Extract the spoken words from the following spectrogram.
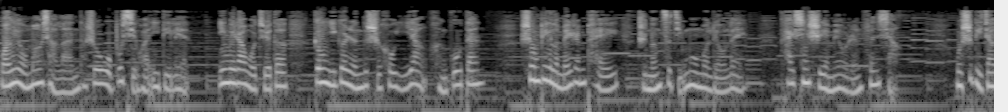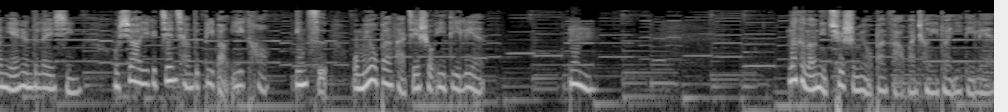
网友猫小兰他说：“我不喜欢异地恋。”因为让我觉得跟一个人的时候一样很孤单，生病了没人陪，只能自己默默流泪；开心时也没有人分享。我是比较粘人的类型，我需要一个坚强的臂膀依靠，因此我没有办法接受异地恋。嗯，那可能你确实没有办法完成一段异地恋，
